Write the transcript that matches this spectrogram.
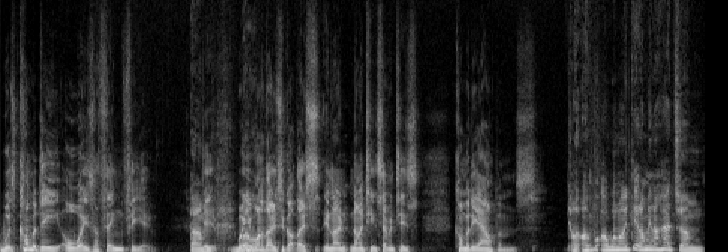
Was comedy always a thing for you? Um, Did- were you one of those who got those, you know, 1970s comedy albums? I, I, well, I did. I mean, I had um,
